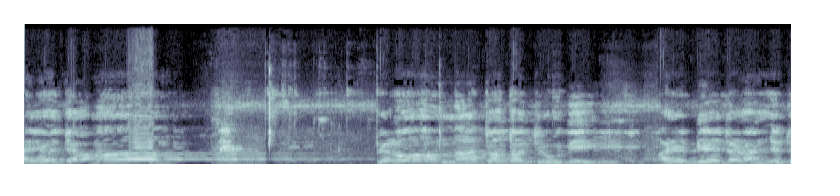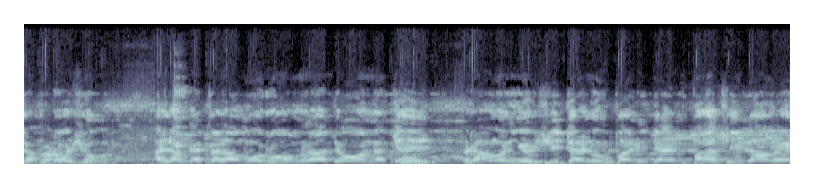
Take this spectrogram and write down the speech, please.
અયોધ્યામાં પેલો નાતો તો ધ્રુવી અને બે જણાને ઝઘડો છો. એટલે કે પેલા હું રોમલા જેવો નથી રાવણીઓ સીતાને ઉપાડી જાય પાછી લાવે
